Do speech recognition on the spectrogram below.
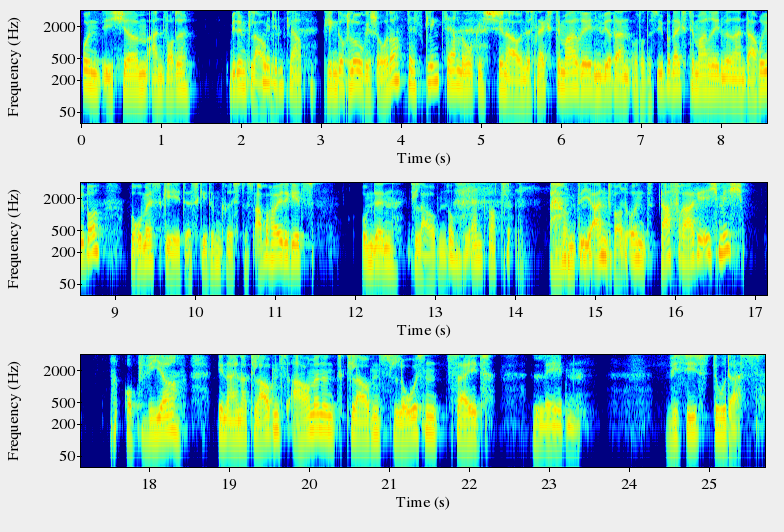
und ich ähm, antworte mit dem Glauben. Mit dem Glauben. Klingt doch logisch, oder? Das klingt sehr logisch. Genau, und das nächste Mal reden wir dann, oder das übernächste Mal reden wir dann darüber, worum es geht. Es geht um Christus. Aber heute geht es um den Glauben. Um die Antwort. Um die Antwort. Und da frage ich mich, ob wir in einer glaubensarmen und glaubenslosen Zeit leben. Wie siehst du das?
